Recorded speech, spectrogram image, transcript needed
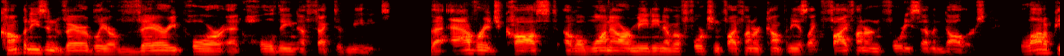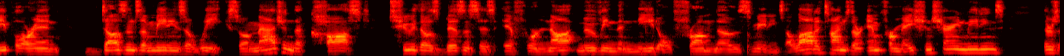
companies invariably are very poor at holding effective meetings. The average cost of a one hour meeting of a Fortune 500 company is like $547. A lot of people are in dozens of meetings a week. So imagine the cost to those businesses if we're not moving the needle from those meetings. A lot of times they're information sharing meetings. There's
